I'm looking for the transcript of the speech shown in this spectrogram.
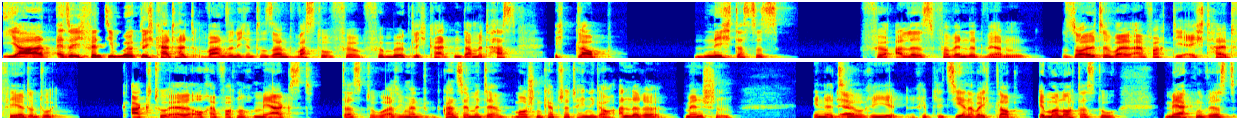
Ja, also ich finde die Möglichkeit halt wahnsinnig interessant, was du für, für Möglichkeiten damit hast. Ich glaube nicht, dass das für alles verwendet werden sollte, weil einfach die Echtheit fehlt und du aktuell auch einfach noch merkst, dass du, also ich meine, du kannst ja mit der Motion Capture Technik auch andere Menschen in der Ja. Theorie replizieren, aber ich glaube immer noch, dass du merken wirst,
